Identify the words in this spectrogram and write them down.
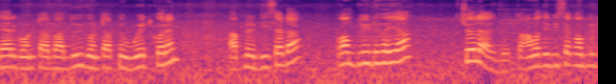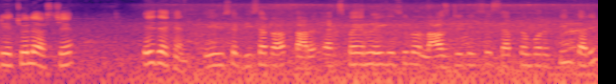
দেড় ঘণ্টা বা দুই ঘণ্টা আপনি ওয়েট করেন, আপনার ভিসাটা কমপ্লিট হইয়া চলে আসবে। তো আমাদের ভিসা কমপ্লিট হয়ে চলে আসছে। এই দেখেন, এই হচ্ছে ভিসাটা, তার এক্সপায়ার হয়ে গেছিল লাস্ট ডেট হচ্ছে সেপ্টেম্বরের তিন তারিখ।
